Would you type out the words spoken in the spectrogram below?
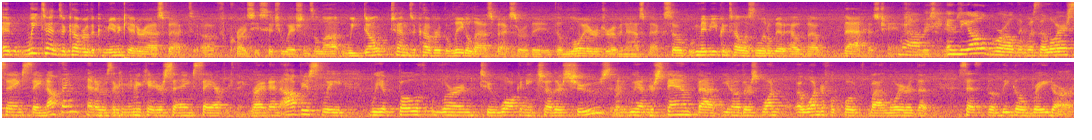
And we tend to cover the communicator aspect of crisis situations a lot. We don't tend to cover the legal aspects or the, the lawyer-driven aspects. So maybe you can tell us a little bit how about that has changed well, in years. In the old world, it was the lawyer saying say nothing, and it was the communicator saying say everything, right? And obviously, we have both learned to walk in each other's shoes, right. and we understand that you know there's one a wonderful quote by a lawyer that says the legal radar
